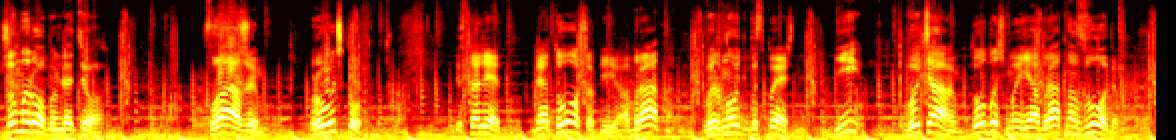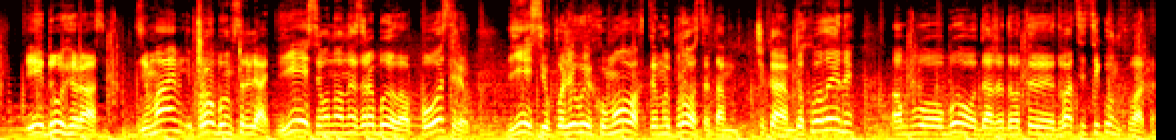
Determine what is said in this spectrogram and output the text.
Що ми робимо для цього? Слажимо ручку, пістолет для того, щоб її обратно вернути безпечно. І витягуємо, тобто ж ми її обратно зводимо. І другий раз знімаємо і пробуємо стріляти. Якщо воно не зробило постріл, якщо в польових умовах, то ми просто там чекаємо до хвилини або, або навіть 20, 20 секунд хватить.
